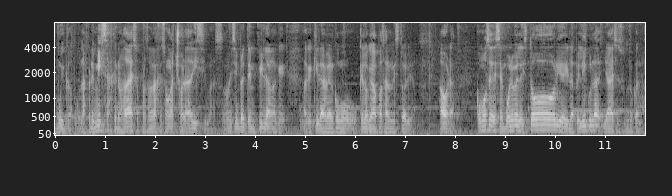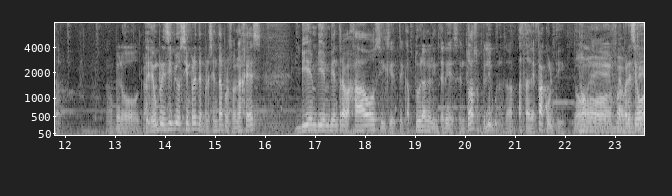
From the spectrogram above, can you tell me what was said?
muy capo. Las premisas que nos da esos personajes son achoradísimas, ¿no? Y siempre te empilan a que, a que quieras ver cómo, qué es lo que va a pasar en la historia. Ahora, cómo se desenvuelve la historia y la película, ya ese es otro cantar. ¿no? Pero desde un principio siempre te presenta personajes bien, bien, bien trabajados y que te capturan el interés en todas sus películas, ¿ah? hasta de Faculty, ¿no? Eh, me pareció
